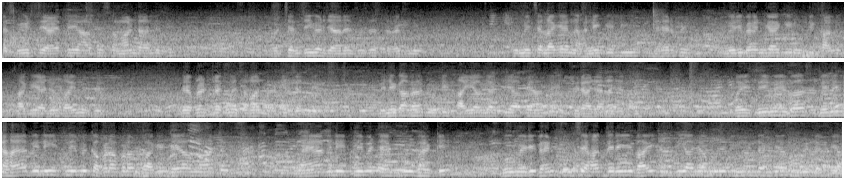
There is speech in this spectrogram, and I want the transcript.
कश्मीर से आए थे, यहाँ पे सामान डाले थे और चंडीगढ़ जा रहे थे सर ट्रक में। तो मैं चला गया नहाने के लिए नहर पे। मेरी बहन कहा कि रोटी खा लो, खा के आ जाओ भाई मैं फिर मैं अपना ट्रक में सामान भर के चल दिया। मैंने कहा भाई रोटी खाई आ जाती है आप यहाँ पे फिर आ जाना जल्दी। वैसे में बस मैंने नहाया भी नहीं, इतने में कपड़ा वपड़ा उठा के गया वहाँ तक। नहाया भी नहीं, इतने में टेंपो भर के। वो मेरी बहन पुल से हाथ दे रही है, भाई, जल्दी आ जाओ, मुझे भूल लग गया भूल लग गया।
